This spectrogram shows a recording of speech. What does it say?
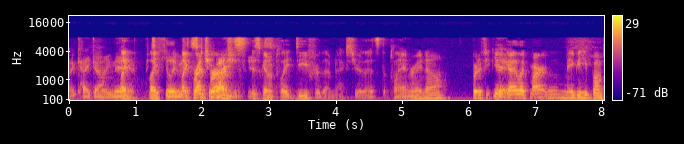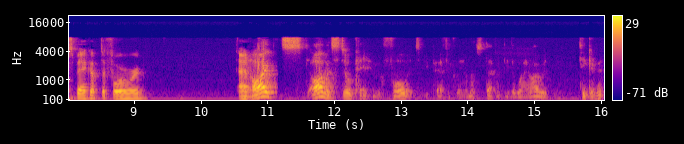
okay going there. Like, particularly like, like Brent Burns is going to play D for them next year. That's the plan right now. But if you get yeah. a guy like Martin, maybe he bumps back up to forward. I don't know. I, I would still keep him at forward, to be perfectly honest. That would be the way I would think of it.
